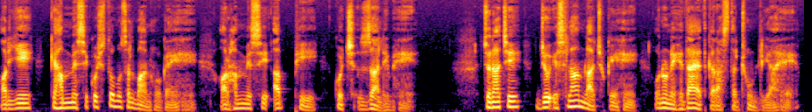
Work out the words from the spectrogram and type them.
اور یہ کہ ہم میں سے کچھ تو مسلمان ہو گئے ہیں اور ہم میں سے اب بھی کچھ ظالم ہیں۔ چنانچہ جو اسلام لا چکے ہیں، انہوں نے ہدایت کا راستہ ڈھونڈ لیا ہے۔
